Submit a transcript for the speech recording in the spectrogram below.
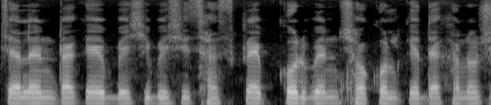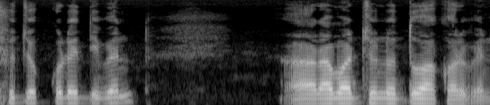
চ্যানেলটাকে বেশি বেশি সাবস্ক্রাইব করবেন, সকলকে দেখানোর সুযোগ করে দিবেন। আর আমার জন্য দোয়া করবেন।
